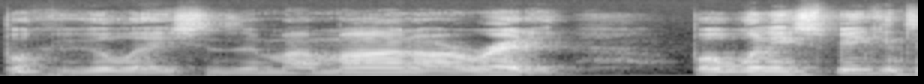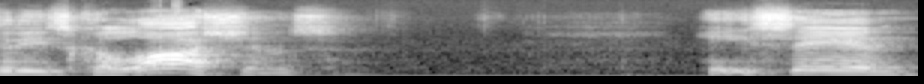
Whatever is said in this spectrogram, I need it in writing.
book of Galatians in my mind already. But when he's speaking to these Colossians, he's saying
